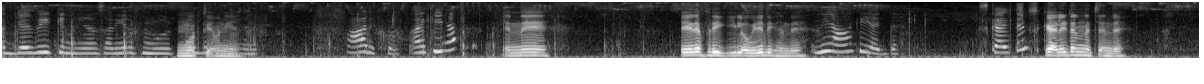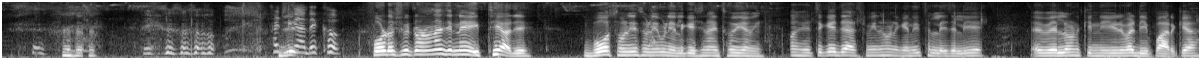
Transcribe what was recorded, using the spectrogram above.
ਅੱਗੇ ਵੀ ਕਿੰਨੀਆਂ ਸਾਰੀਆਂ ਮੂਰਤੀਆਂ ਮੂਰਤੀਆਂ ਬਣੀਆਂ। ਆ ਦੇਖੋ ਆ ਕੀ ਆ? ਇਹਨੇ ਇਹ ਤੇ ਫਰੀਕੀ ਲੋਕ ਜਿਹੇ ਦਿਖਦੇ ਨਹੀਂ ਆ ਕੀ ਆ ਇੱਧਰ? ਸਕੈਲਟਨ ਸਕੈਲੀਟਨ ਨੱਚਣ ਦੇ। ਹੱਡੀਆਂ ਦੇਖੋ। ਫੋਟੋ ਸ਼ੂਟ ਹੋਣਾ ਨਾ ਜਿੰਨੇ ਇੱਥੇ ਆ ਜੇ। ਬਹੁਤ ਸੋਹਣੀਆਂ ਸੋਹਣੀਆਂ ਬਣੀਆਂ ਲੋਕੇਸ਼ਨਾਂ ਇੱਥੋਂ ਦੀਆਂ ਵੀ। ਆ ਖਿੱਚ ਕੇ ਜੈਸਮੀਨ ਹੁਣ ਕਹਿੰਦੀ ਥੱਲੇ ਚੱਲੀਏ। ਇਹ ਵੇਲ ਹੁਣ ਕਿੰਨੀ ਵੱਡੀ ਪਾਰਕ ਆ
